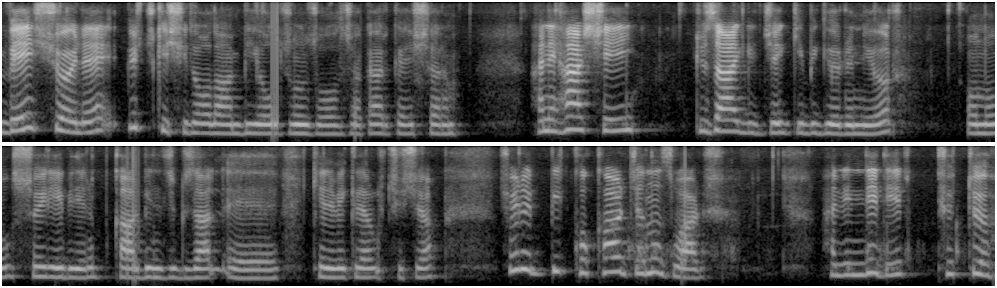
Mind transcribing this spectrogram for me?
ve şöyle 3 kişili olan bir yolculuğunuz olacak arkadaşlarım. Hani her şey güzel gidecek gibi görünüyor. Onu söyleyebilirim. Kalbinizi güzel e, kelebekler uçuşacak. Şöyle bir kokarcanız var. Hani nedir? Kötü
